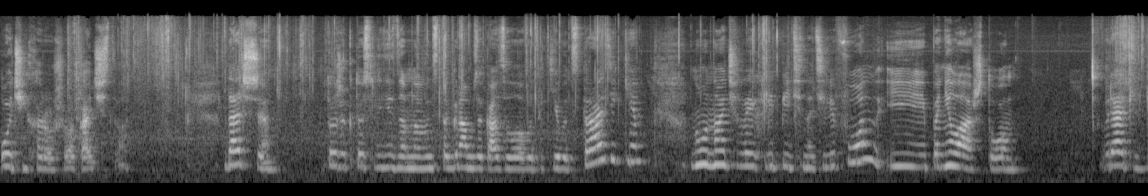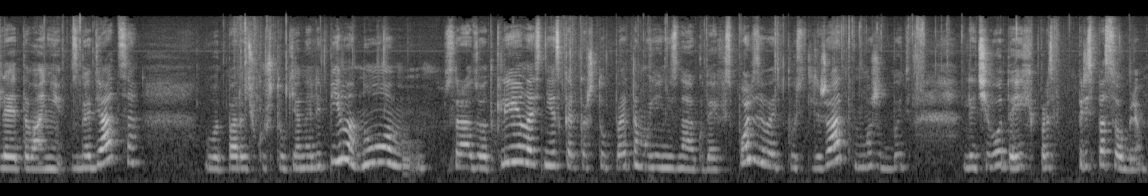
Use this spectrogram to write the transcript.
Очень хорошего качества. Дальше тоже, кто следит за мной в Инстаграм, заказывала вот такие вот стразики. Но начала их лепить на телефон и поняла, что вряд ли для этого они сгодятся. Вот парочку штук я налепила, но сразу отклеилась несколько штук, поэтому я не знаю, куда их использовать. Пусть лежат, может быть, для чего-то их приспособлю.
